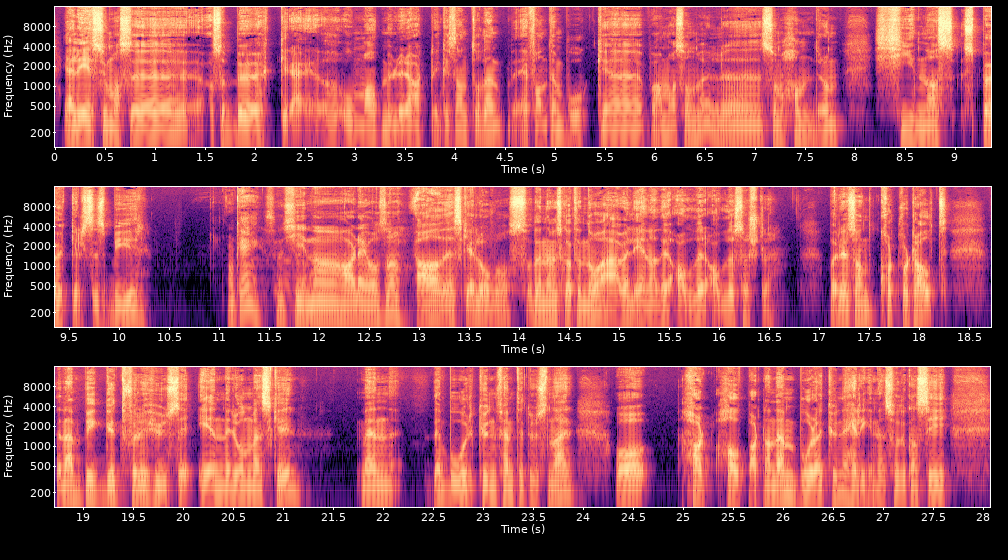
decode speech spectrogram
Jeg leser jo masse altså bøker eh, om alt mulig rart, ikke sant. Og den, jeg fant en bok eh, på Amazon vel, eh, som handler om Kinas spøkelsesbyer. Ok, så Kina har det også. Ja, det skal jeg love oss. Og denne vi skal til nå er vel en av de aller, aller største. Bare sånn kort fortalt, den er bygget for å huse én million mennesker, men det bor kun 50 000 der. Og halvparten av dem bor der kun i helgene. Så du kan si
